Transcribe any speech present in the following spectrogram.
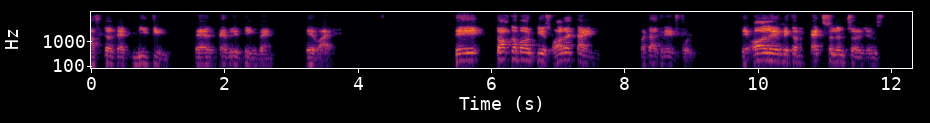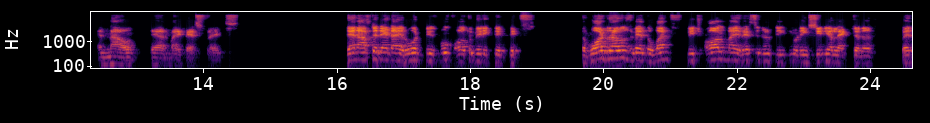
after that meeting where everything went haywire. They talk about this all the time, but are grateful. They all have become excellent surgeons, and now they are my best friends. Then after that, I wrote this book, Orthopedic Tidbits. The ward rounds were the ones which all my residents, including senior lecturers, were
